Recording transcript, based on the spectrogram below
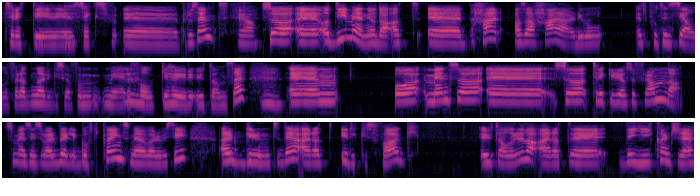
36 eh, prosent. Så, eh, og de mener jo da at eh, her, altså, her er det jo et potensial for at Norge skal få mer Mm. folk i høyere utdannelse. Mm. Um, og, men så, eh, så trekker de også fram, da, som jeg syns var et veldig godt poeng, som jeg bare vil si, er at grunnen til det er at yrkesfag uttaler de da, er at eh, det gir kanskje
